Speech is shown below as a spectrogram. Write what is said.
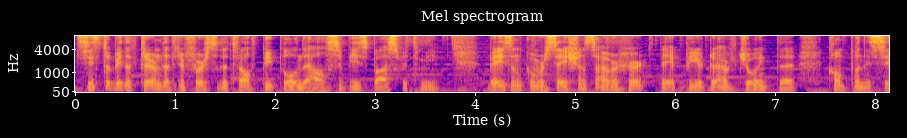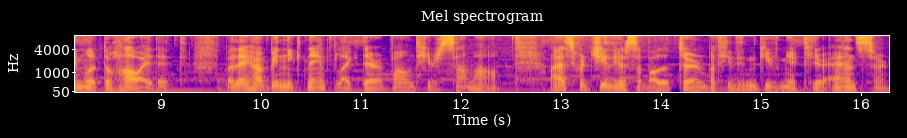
seems to be the term that refers to the 12 people on the LCB's bus with me. Based on conversations I overheard, they appear to have joined the company similar to how I did, but they have been nicknamed like they're bound here somehow. I asked Vergilius about the term, but he didn't give me a clear answer.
